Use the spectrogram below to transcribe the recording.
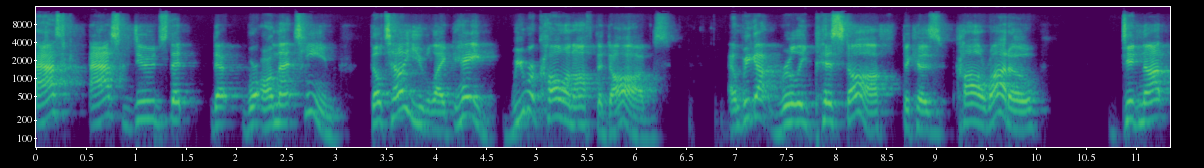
Ask ask dudes that that were on that team. They'll tell you like, "Hey, we were calling off the dogs and we got really pissed off because Colorado did not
